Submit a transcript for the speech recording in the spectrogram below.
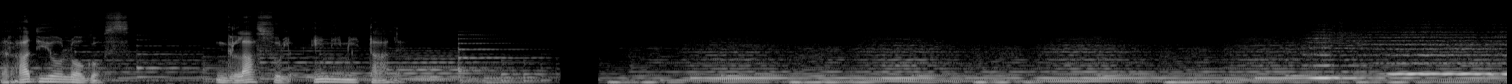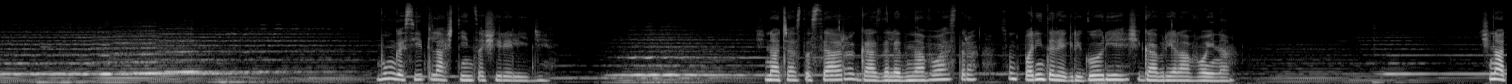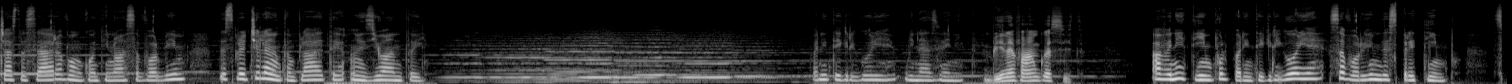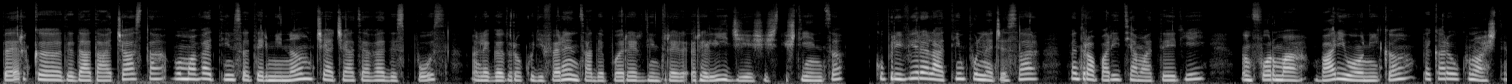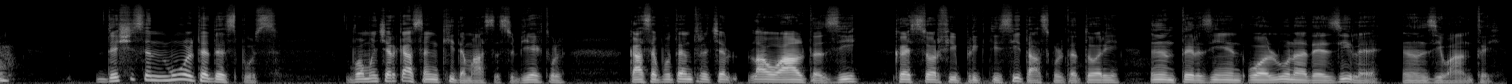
Radio Logos, glasul inimii tale. Bun găsit la Știință și Religie! Și în această seară, gazdele dumneavoastră sunt Părintele Grigorie și Gabriela Voina. Și în această seară vom continua să vorbim despre cele întâmplate în ziua întâi. Părinte Grigorie, bine ați venit! Bine v-am găsit! A venit timpul, Părinte Grigorie, să vorbim despre timp. Sper că de data aceasta vom avea timp să terminăm ceea ce ați avea de spus în legătură cu diferența de păreri dintre religie și știință cu privire la timpul necesar pentru apariția materiei în forma barionică pe care o cunoaștem. Deși sunt multe de spus, vom încerca să închidem astăzi subiectul ca să putem trece la o altă zi, că s-or fi plictisit ascultătorii întârziind o lună de zile în ziua întâi.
